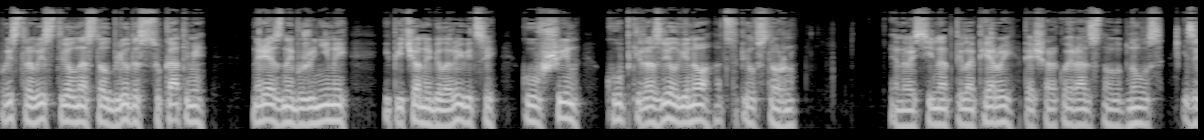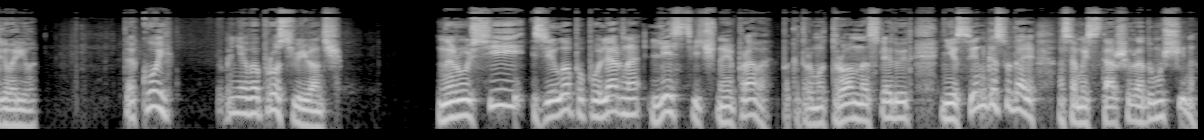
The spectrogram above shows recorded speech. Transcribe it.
быстро выставил на стол блюдо с цукатами, нарезанной бужениной и печеной белорыбицей, кувшин, кубки, разлил вино, отступил в сторону. Яна Васильевна отпила первый, опять широко и радостно улыбнулась и заговорила. — Такой у меня вопрос, Юрий Иванович. На Руси зело популярно лествичное право, по которому трон наследует не сын государя, а самый старший в роду мужчина,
